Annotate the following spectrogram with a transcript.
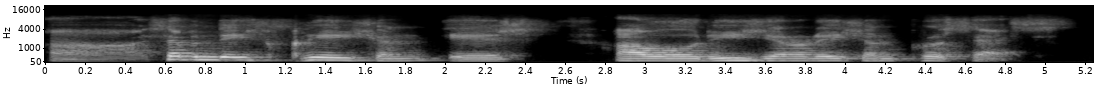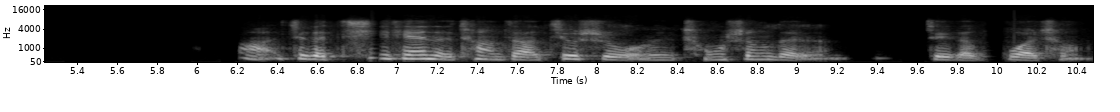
uh, seven days creation is our regeneration process. 啊，这个七天的创造就是我们重生的这个过程。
